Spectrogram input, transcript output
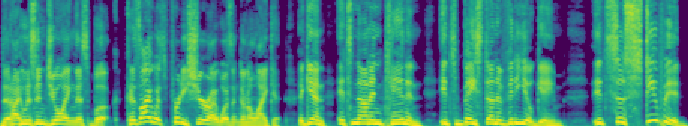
that I was enjoying this book because I was pretty sure I wasn't going to like it. Again, it's not in canon. It's based on a video game. It's so stupid.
